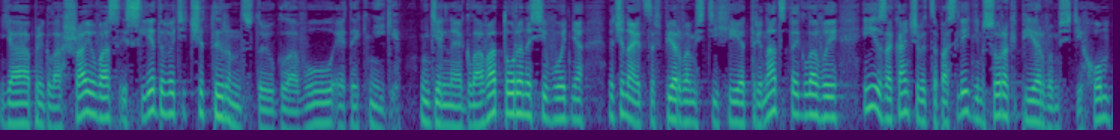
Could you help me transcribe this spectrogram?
я приглашаю вас исследовать 14 главу этой книги – недельная глава Торы на сегодня начинается в первом стихе 13 главы и заканчивается последним 41 стихом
